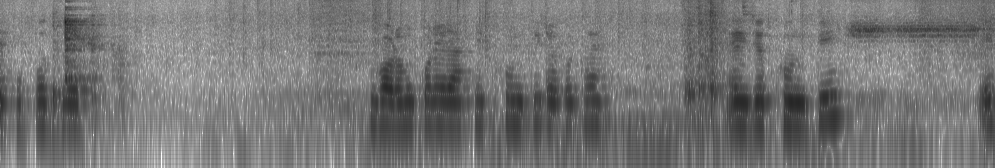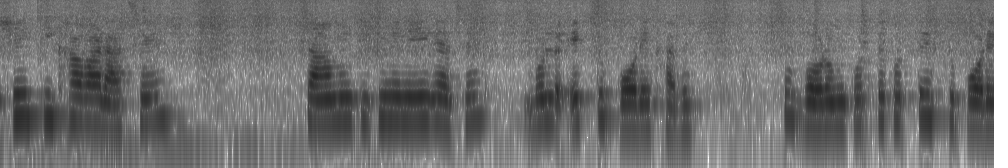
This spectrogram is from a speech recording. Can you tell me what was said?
এক উপদ্রব। গরম করে রাখি খুন্তিটা কোথায়? এই যে খুন্তি। এসেই কি খাবার আছে? চাউমিন টিফিনে নিয়ে গেছে। বলল, একটু পরে খাবে। তো গরম করতে করতে একটু পরে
